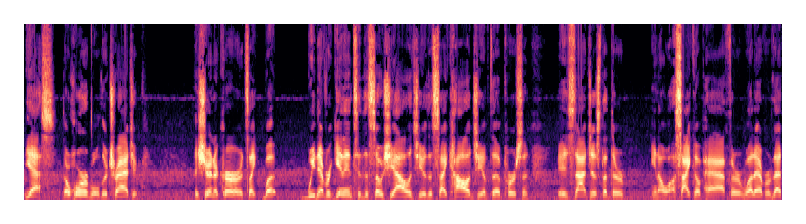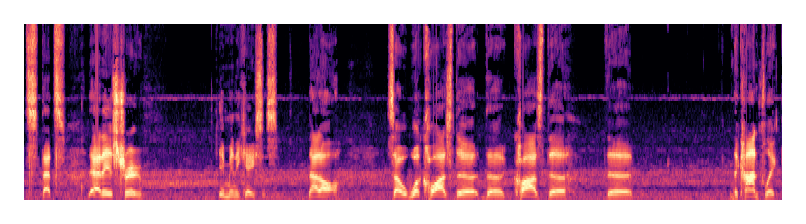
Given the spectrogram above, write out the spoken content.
Yes, they're horrible. They're tragic. They shouldn't occur. It's like, but we never get into the sociology or the psychology of the person. It's not just that they're, you know, a psychopath or whatever. That's that's that is true in many cases, not all. So, what caused the the caused the the the conflict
